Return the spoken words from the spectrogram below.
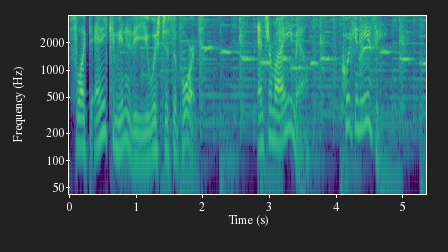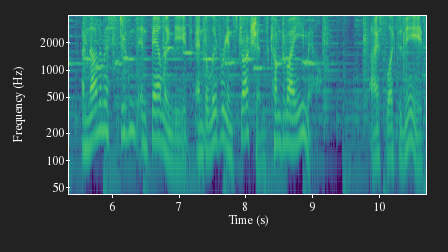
Select any community you wish to support. Enter my email. Quick and easy. Anonymous student and family needs and delivery instructions come to my email. I select a need,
